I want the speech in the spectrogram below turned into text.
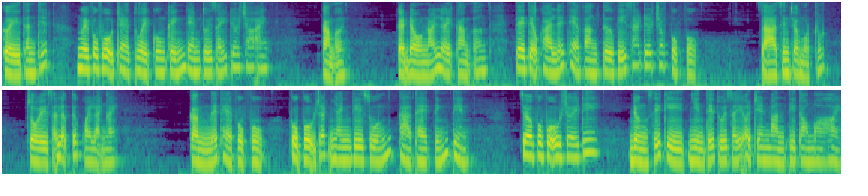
Cười thân thiết, người phục vụ trẻ tuổi cung kính đem túi giấy đưa cho anh. Cảm ơn. Gật đầu nói lời cảm ơn, Tề Tiểu Khải lấy thẻ vàng từ ví ra đưa cho phục vụ. Dạ xin chờ một chút, rồi sẽ lập tức quay lại ngay. Cầm lấy thẻ phục vụ, phục vụ rất nhanh đi xuống cả thẻ tính tiền. Chờ phục vụ rời đi, đừng sĩ kỳ nhìn thấy túi giấy ở trên bàn thì tò mò hỏi.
